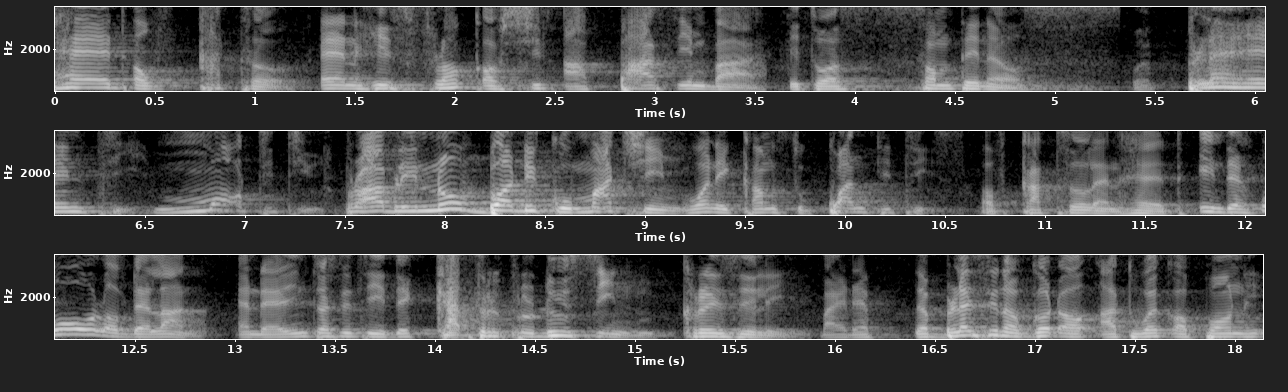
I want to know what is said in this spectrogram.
herd of cattle and his flock of sheep are passing by. It was something else. Plenty, multitude. Probably nobody could match him when it comes to quantities of cattle and herd in the whole of the land. And the interesting thing, they kept reproducing crazily by the, the blessing of God at work upon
